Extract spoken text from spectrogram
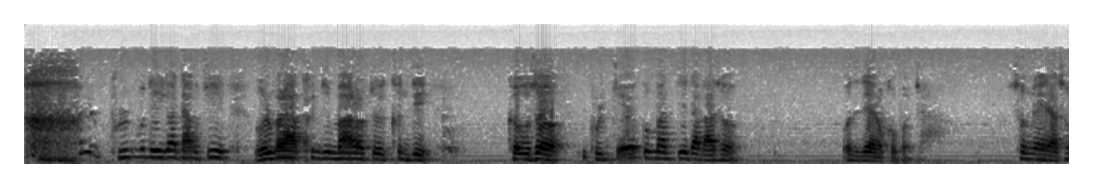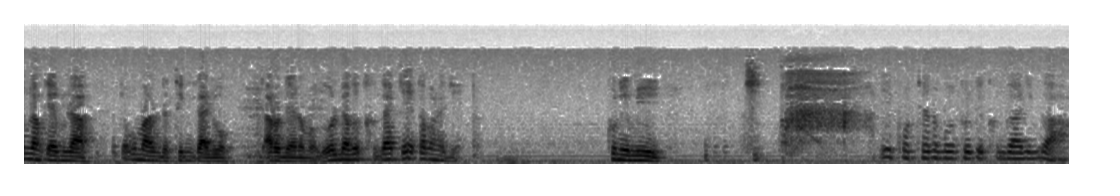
큰 불무대기가 당시 얼마나 큰지 말할 수 큰데, 거기서 불 조금만 뛰다 가서 어디 내놓고 보자. 성내나 성남깨비나 조그마한 데 댕겨가지고 따로 내놓으면 얼마나 큰가 쬐까만 하지. 그놈이 이 보태는 뭐 그렇게 큰 거 아닌가?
